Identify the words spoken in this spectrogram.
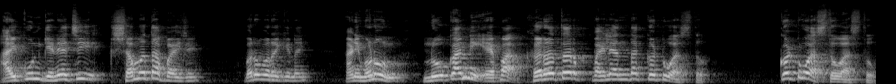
ऐकून घेण्याची क्षमता पाहिजे. बरोबर आहे की नाही? आणि म्हणून लोकांनी एफा खरं तर पहिल्यांदा कटू असतं. कटू असतं वास्तव.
